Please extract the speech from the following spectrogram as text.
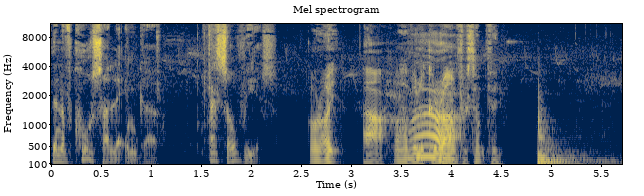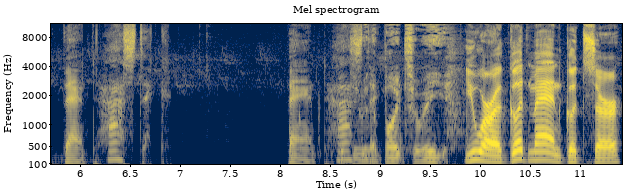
then of course I let him go. That's obvious. All right. Ah. I'll have a look around for something. Fantastic. Fantastic. Could do with a bite to eat. You are a good man, good sir.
